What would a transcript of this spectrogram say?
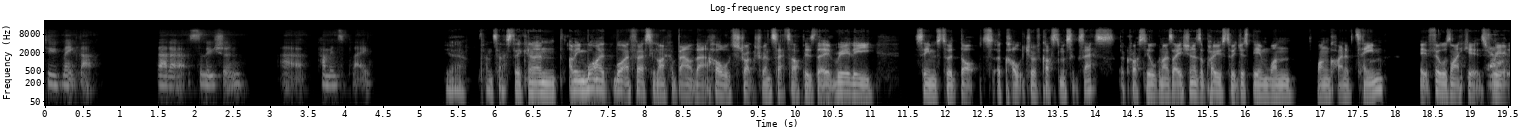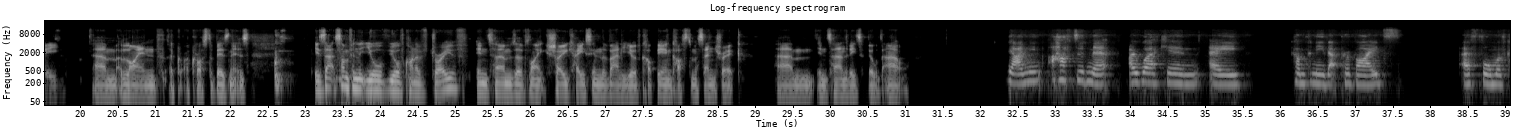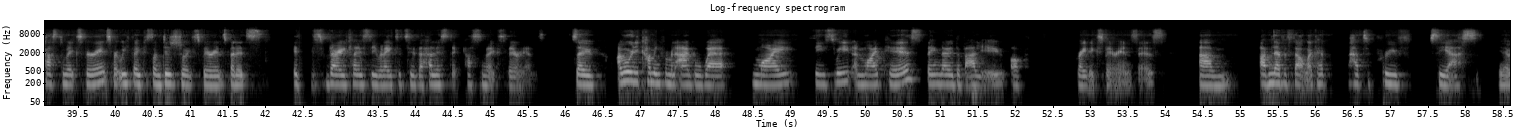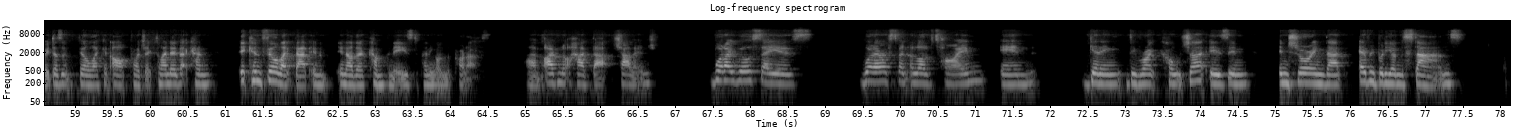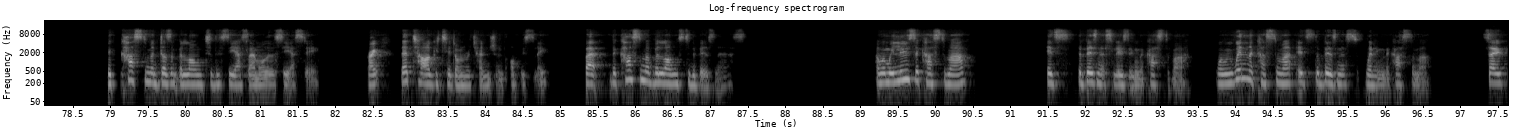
to make that that uh, solution uh, come into play. Yeah, fantastic. And I mean, what I what I firstly like about that whole structure and setup is that it really seems to adopt a culture of customer success across the organization, as opposed to it just being one one kind of team. It feels like it's yeah. really um, aligned ac- across the business. Is that something that you've you've kind of drove in terms of like showcasing the value of being customer centric um, internally to build that out? Yeah, I mean, I have to admit, I work in a company that provides a form of customer experience. Right, we focus on digital experience, but it's it's very closely related to the holistic customer experience. So I'm already coming from an angle where my C suite and my peers, they know the value of great experiences. Um, I've never felt like I've had to prove CS. You know, it doesn't feel like an art project. And I know that can, it can feel like that in, in other companies, depending on the products. Um, I've not had that challenge. What I will say is, where I've spent a lot of time in getting the right culture is in ensuring that everybody understands the customer doesn't belong to the CSM or the CSD, right? They're targeted on retention, obviously, but the customer belongs to the business. And when we lose the customer, it's the business losing the customer. When we win the customer, it's the business winning the customer. So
